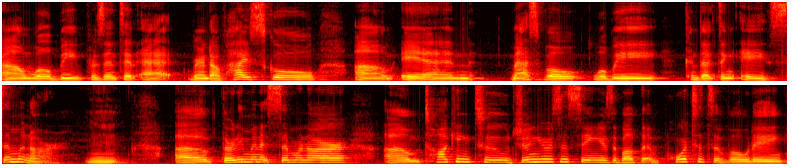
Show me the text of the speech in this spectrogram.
um, will be presented at Randolph High School, um, and Mass Vote will be conducting a seminar, a 30-minute seminar. Um, talking to juniors and seniors about the importance of voting,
